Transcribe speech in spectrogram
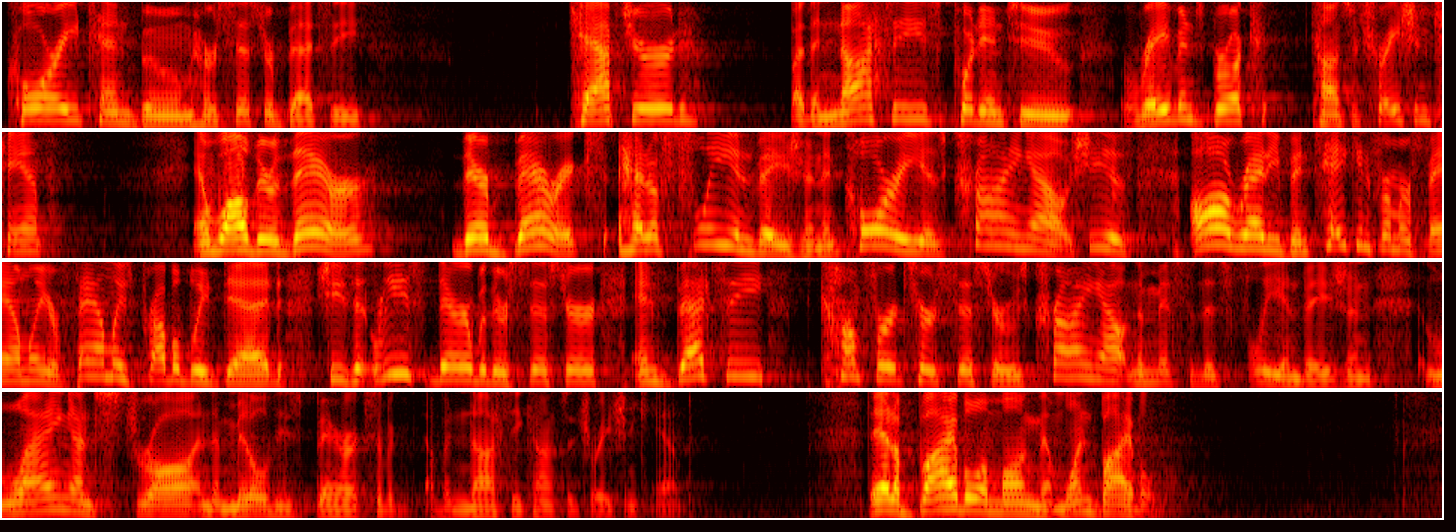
Corrie ten Boom, her sister Betsy, captured by the Nazis, put into Ravensbrück concentration camp. And while they're there, their barracks had a flea invasion, and Corrie is crying out. She has already been taken from her family. Her family's probably dead. She's at least there with her sister, and Betsy comforts her sister who's crying out in the midst of this flea invasion, lying on straw in the middle of these barracks of a, of a Nazi concentration camp. They had a Bible among them, one Bible.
